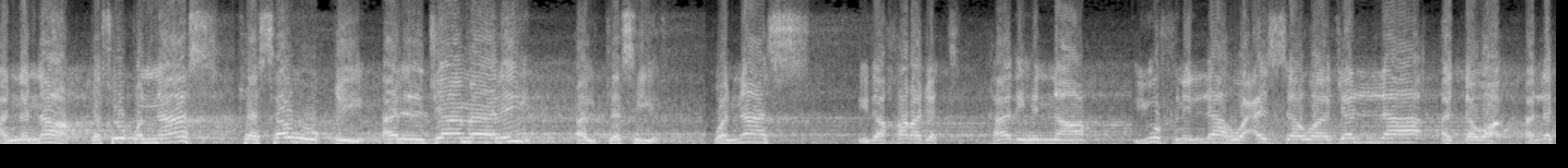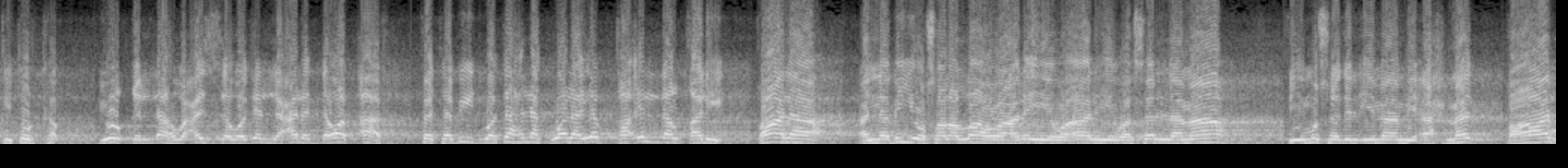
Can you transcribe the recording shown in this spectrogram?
أن النار تسوق الناس كسوق الجمل الكثير. والناس إذا خرجت هذه النار يفني الله عز وجل الدواب التي تركب يلقي الله عز وجل على الدواب آفة فتبيد وتهلك ولا يبقى إلا القليل. قال النبي صلى الله عليه وآله وسلم في مسند الإمام أحمد قال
